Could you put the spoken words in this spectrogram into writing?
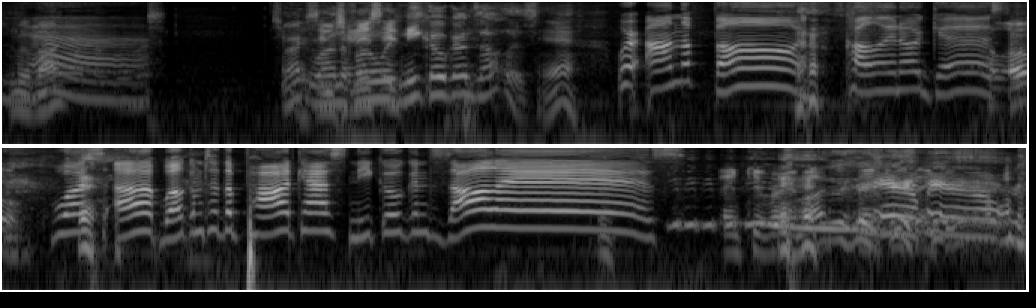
move on. Yeah. All right, we're on the phone with. Nico Gonzalez. Yeah. We're on the phone calling our guest. Hello. What's up? Welcome to the podcast, Nico Gonzalez. Thank you very much. Thank you.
